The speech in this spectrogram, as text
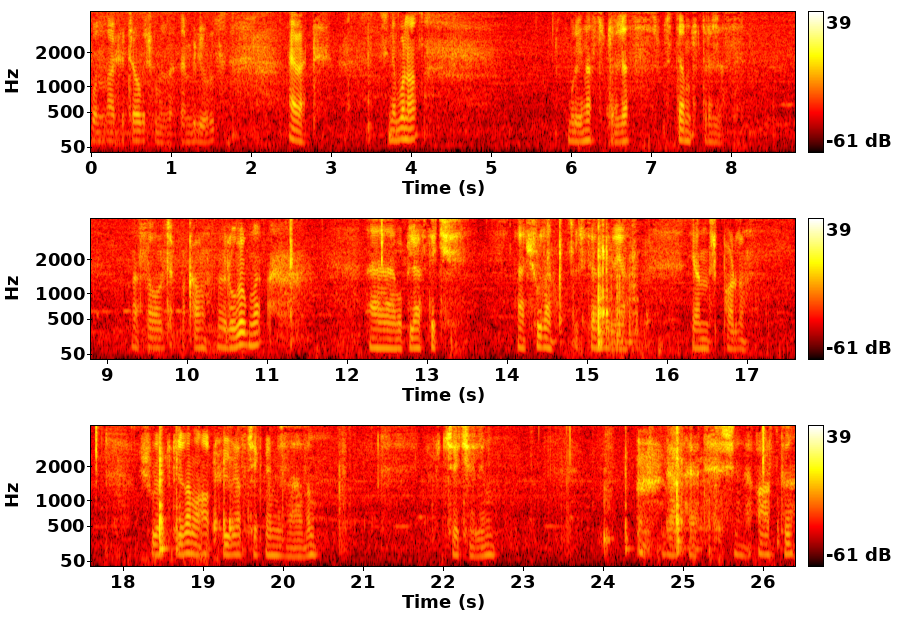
Bunun akü çalışmıyor zaten biliyoruz. Evet. Şimdi bunu burayı nasıl tutturacağız? Mi tutturacağız? Nasıl olacak bakalım. Böyle olur mu? Ha, bu plastik. Ha, şuradan üstten değil ya. Yanlış pardon. Şuradan tutacağız ama aküyü biraz çekmemiz lazım. Çekelim. Biraz evet. Şimdi artı.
